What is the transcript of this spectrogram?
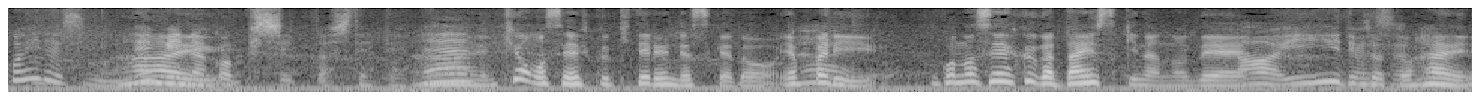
こいいですもんね。はいみんなこうピシッとしててはい、ね。今日も制服着てるんですけどやっぱりこの制服が大好きなので、あいいですね。ちょっとはい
